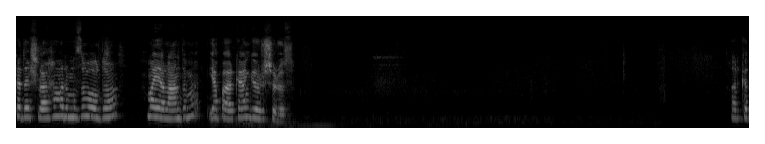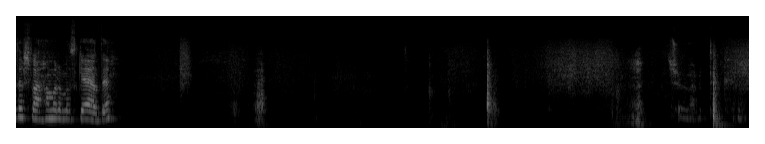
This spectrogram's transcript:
Arkadaşlar hamurumuz oldu. Mayalandı mı yaparken görüşürüz. Arkadaşlar hamurumuz geldi. Şöyle bir takayım.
